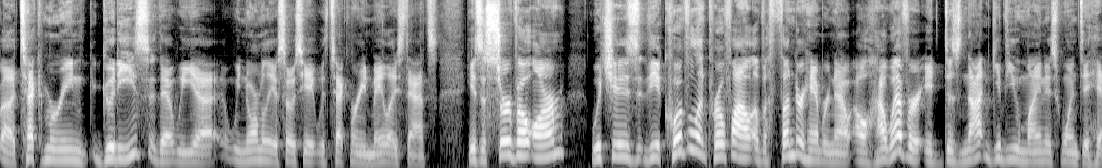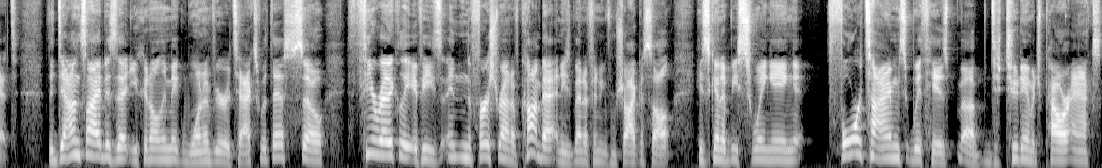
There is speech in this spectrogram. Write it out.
uh, Tech Marine goodies that we uh, we normally associate with Tech Marine melee stats. He has a servo arm, which is the equivalent profile of a Thunderhammer now. Oh, however, it does not give you minus one to hit. The downside is that you can only make one of your attacks with this. So theoretically, if he's in the first round of combat and he's benefiting from Shock Assault, he's going to be swinging four times with his uh, two damage power axe,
